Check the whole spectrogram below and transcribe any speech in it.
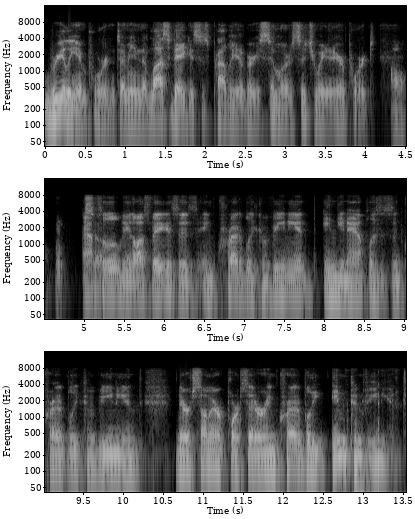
really important. I mean, Las Vegas is probably a very similar situated airport. Oh, Absolutely. So, Las Vegas is incredibly convenient. Indianapolis is incredibly convenient. There are some airports that are incredibly inconvenient.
